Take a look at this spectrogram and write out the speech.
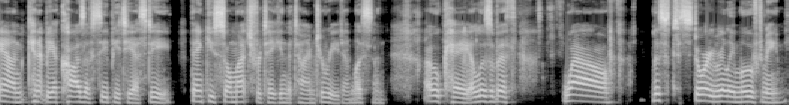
And can it be a cause of CPTSD? Thank you so much for taking the time to read and listen. Okay, Elizabeth, wow, this story really moved me,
